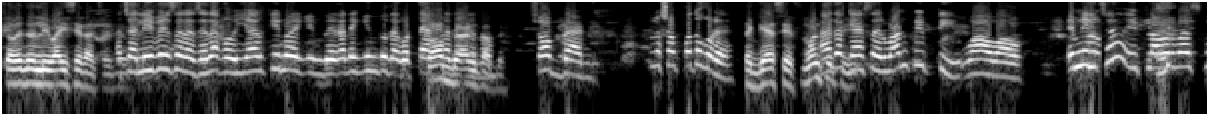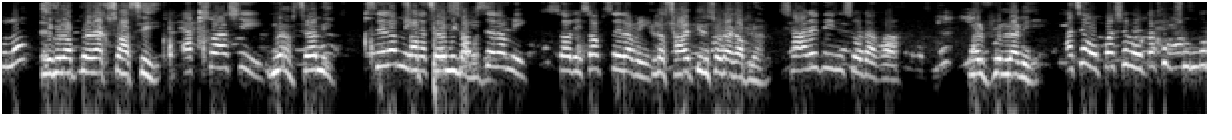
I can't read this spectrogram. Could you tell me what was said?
সব এটা লিভাইসের আছে। আচ্ছা দেখো ইয়ার কি নয় কিন্তু এখানে কিন্তু দেখো সব। পাবে। সব ব্র্যান্ড এগুলো সব কত করে? এটা গ্যাসের আচ্ছা 150 গ্যাসের 150 ওয়াও ওয়াও এমনি আছে এই ফ্লাওয়ার ভাসগুলো? এগুলো আপনার একশো আশি। 180 সেরামিক সেরামিক সব আছে ceramic সব সেরামিক সরি সব সেরামিক এটা সাড়ে তিনশো টাকা আপনার। সাড়ে তিনশো টাকা। আর ফুলদানি। আচ্ছা ওপাশের ওটা খুব সুন্দর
